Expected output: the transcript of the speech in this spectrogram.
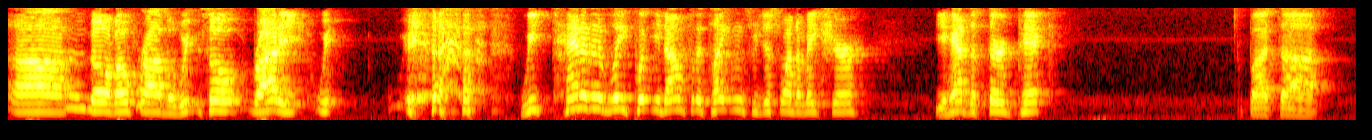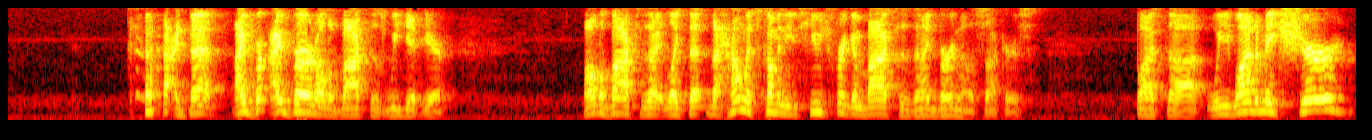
uh, no, no problem. We so Roddy, we we tentatively put you down for the Titans. We just wanted to make sure you had the third pick, but uh, I bet I bur- I burn all the boxes we get here. All the boxes I like the the helmets come in these huge friggin' boxes, and I burn those suckers. But uh, we wanted to make sure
